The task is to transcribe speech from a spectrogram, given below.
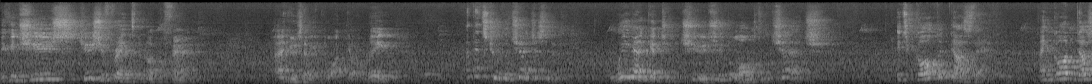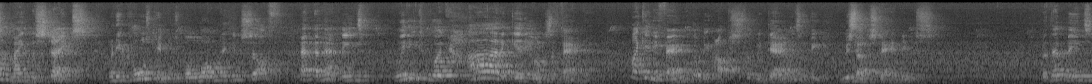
you can choose, choose your friends, but not the family. And he was having a polite go at me. And that's true of the church, isn't it? We don't get to choose who belongs to the church. It's God that does that. And God doesn't make mistakes when He calls people to belong to Himself. And, and that means we need to work hard at getting on as a family. Like any family, there'll be ups, there'll be downs, there'll be misunderstandings. But that means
